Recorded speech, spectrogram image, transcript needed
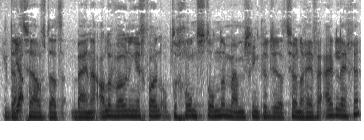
Ik dacht ja. zelf dat bijna alle woningen gewoon op de grond stonden, maar misschien kunt u dat zo nog even uitleggen.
